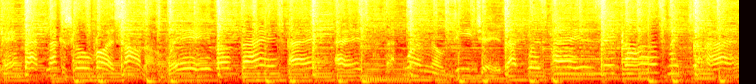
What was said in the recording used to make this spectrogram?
Came back like a slow voice on a wave of fade. That was no DJ, that was hazy cosmic time.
